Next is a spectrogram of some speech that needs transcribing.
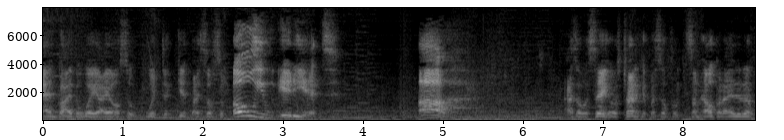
And by the way, I also went to get myself some... Oh, you idiot! Ah! As I was saying, I was trying to get myself some help, and I ended up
